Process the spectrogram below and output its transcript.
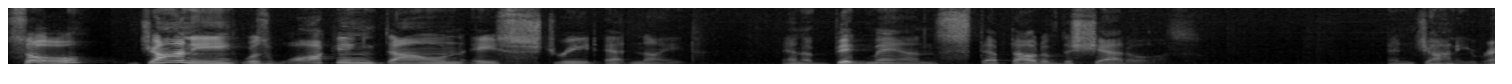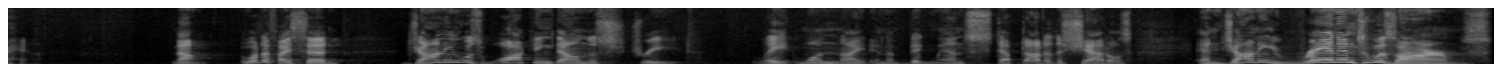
So, Johnny was walking down a street at night, and a big man stepped out of the shadows, and Johnny ran. Now, what if I said, Johnny was walking down the street late one night, and a big man stepped out of the shadows, and Johnny ran into his arms.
